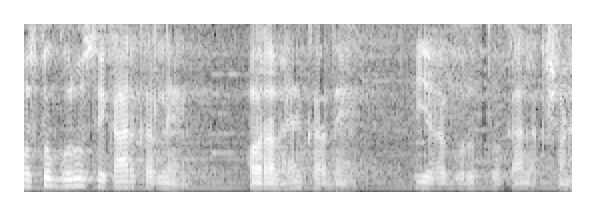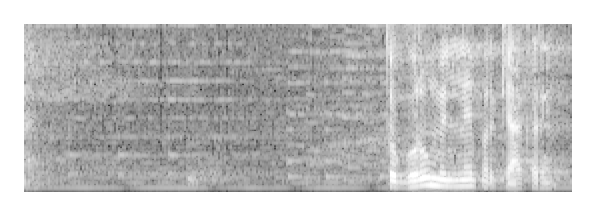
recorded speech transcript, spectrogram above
उसको गुरु स्वीकार कर लें और अभय कर दें। यह गुरुत्व का लक्षण है। तो गुरु मिलने पर क्या करें?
